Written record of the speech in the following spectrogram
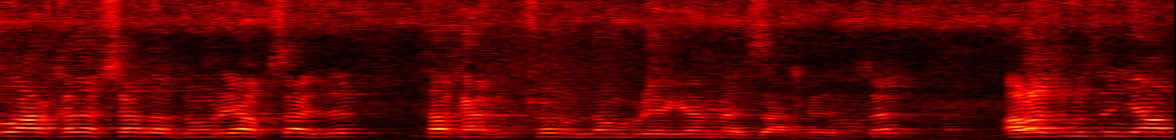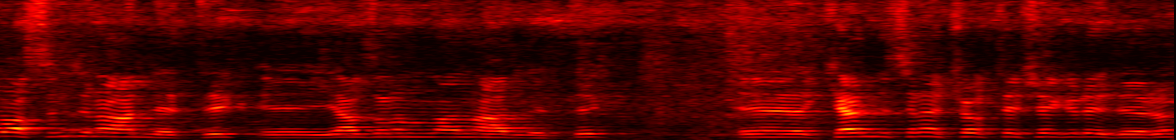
bu arkadaşlar da doğru yapsaydı tak akıp Çorum'dan buraya gelmezdi arkadaşlar. Aracımızın yağ basıncını hallettik, e, yazılımlarını hallettik. E, kendisine çok teşekkür ediyorum.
